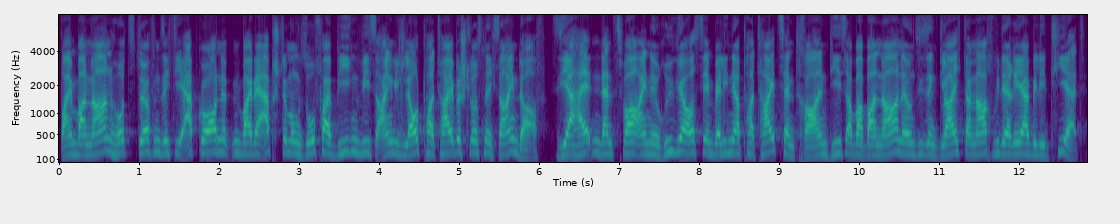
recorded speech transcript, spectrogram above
Beim Bananenhutz dürfen sich die Abgeordneten bei der Abstimmung so verbiegen, wie es eigentlich laut Parteibeschluss nicht sein darf. Sie erhalten dann zwar eine Rüge aus den Berliner Parteizentralen, die ist aber Banane und sie sind gleich danach wieder rehabilitiert.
